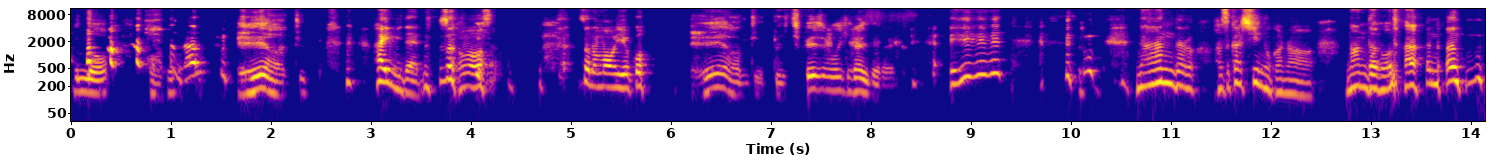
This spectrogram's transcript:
ええやんって言って、はいみたいな。そのまま、そのまま横。ええやんって言って1ページも開いてない。えー、なんだろう、恥ずかしいのかな。なんだろうな。なん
